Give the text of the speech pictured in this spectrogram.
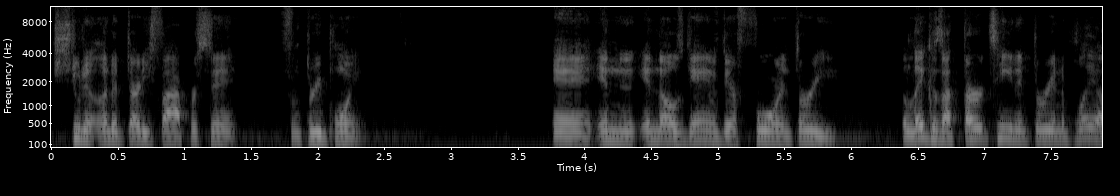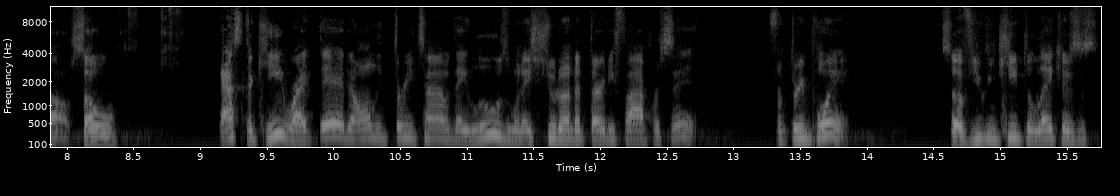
shooting under thirty five percent from three point. And in in those games, they're four and three. The Lakers are thirteen and three in the playoffs. So that's the key right there. The only three times they lose when they shoot under thirty five percent from three point. So if you can keep the Lakers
